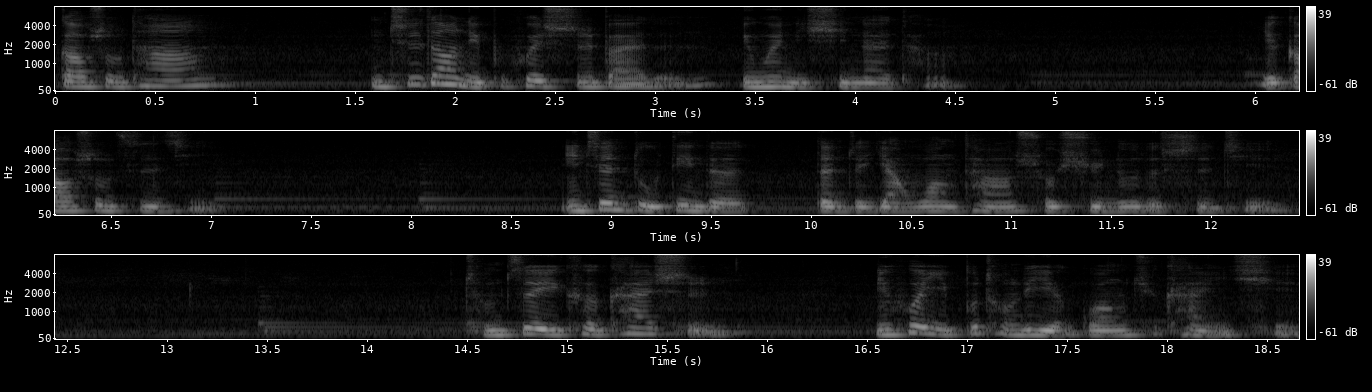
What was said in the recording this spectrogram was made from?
告诉他，你知道你不会失败的，因为你信赖他。也告诉自己，你正笃定的等着仰望他所许诺的世界。从这一刻开始，你会以不同的眼光去看一切。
